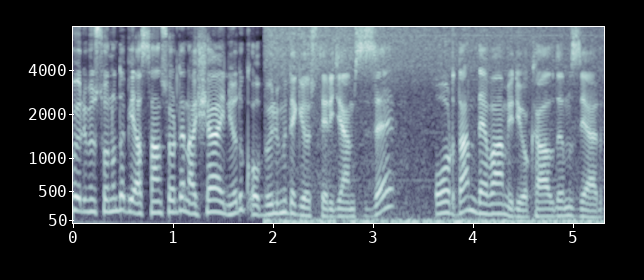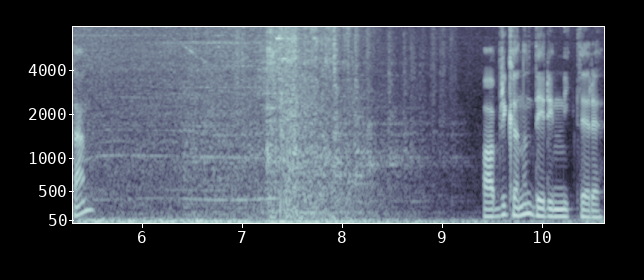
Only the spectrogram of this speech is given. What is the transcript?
bölümün sonunda bir asansörden aşağı iniyorduk. O bölümü de göstereceğim size. Oradan devam ediyor kaldığımız yerden. Fabrikanın derinlikleri.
